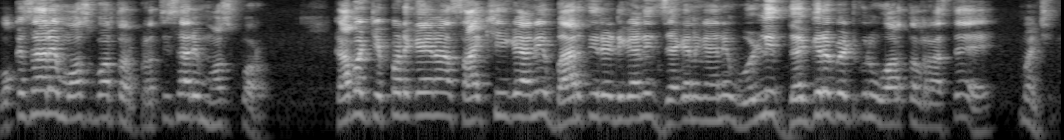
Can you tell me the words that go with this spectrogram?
ఒకసారి మోసపోతారు ప్రతిసారి మోసపోరు. కాబట్టి ఇప్పటికైనా సాక్షి కానీ భారతీరెడ్డి కానీ జగన్ కానీ ఒళ్ళి దగ్గర పెట్టుకుని వార్తలు రాస్తే మంచిది.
